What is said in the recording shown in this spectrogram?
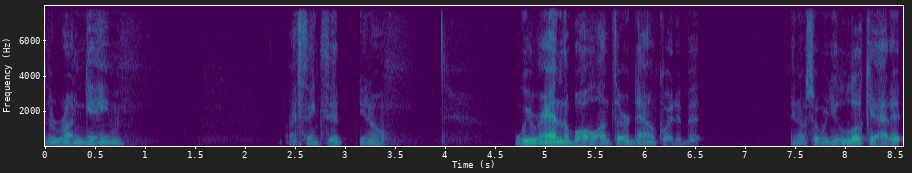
the run game I think that you know we ran the ball on third down quite a bit. You know, so when you look at it,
